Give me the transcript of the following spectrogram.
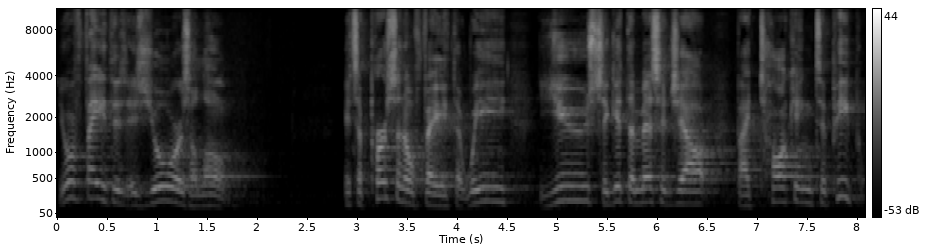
Your faith is, is yours alone. It's a personal faith that we use to get the message out by talking to people.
